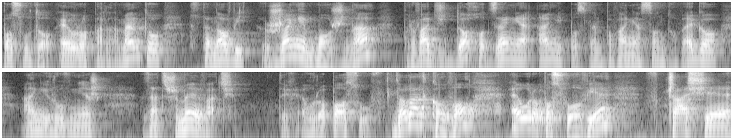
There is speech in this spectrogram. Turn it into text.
posłów do Europarlamentu stanowi, że nie można prowadzić dochodzenia ani postępowania sądowego, ani również zatrzymywać tych europosłów. Dodatkowo europosłowie w czasie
